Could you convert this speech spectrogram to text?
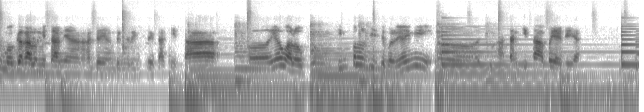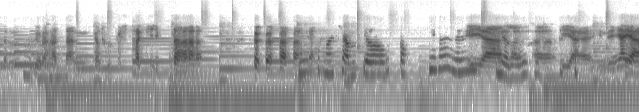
semoga kalau misalnya ada yang dengerin cerita kita eh, ya walaupun simple sih sebenarnya ini eh, curhatan kita apa ya dia terus Mm-mm. curhatan kalau kesah kita Ini semacam pillow talk kita sih? iya eh, iya. Intinya ya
